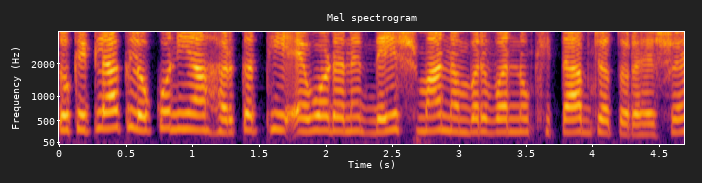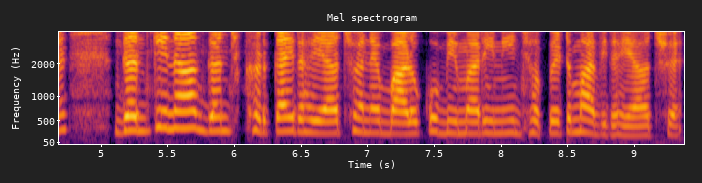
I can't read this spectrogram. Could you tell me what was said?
તો કેટલાક લોકોની આ હરકતથી એવોર્ડ અને દેશમાં નંબર વનનો ખિતાબ જતો રહેશે. ગંદકીના ગંજ ખડકાઈ રહ્યા છે અને બાળકો બીમારીની ઝપેટમાં આવી રહ્યા છે.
